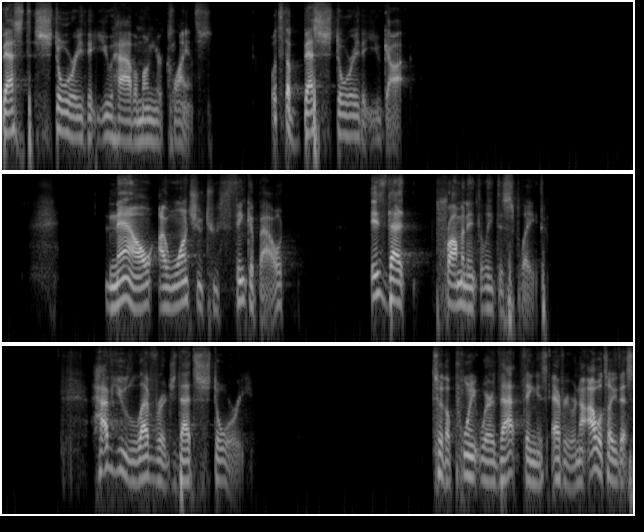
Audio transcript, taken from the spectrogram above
best story that you have among your clients. What's the best story that you got? Now, I want you to think about is that prominently displayed? Have you leveraged that story to the point where that thing is everywhere? Now, I will tell you this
